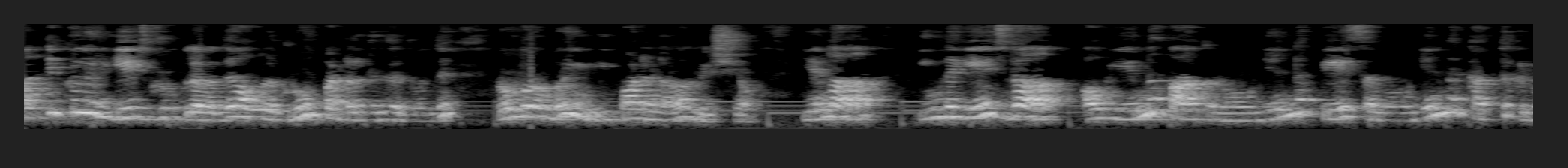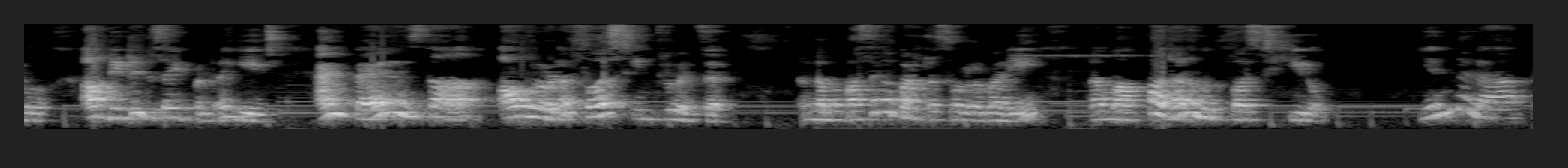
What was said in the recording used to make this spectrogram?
பர்டிகுலர் ஏஜ் குரூப்ல வந்து அவங்களை குரூப் பண்றதுங்கிறது வந்து ரொம்ப ரொம்ப இம்பார்ட்டண்டான ஒரு விஷயம். ஏன்னா இந்த ஏஜ் தான் அவங்க என்ன பார்க்கணும் என்ன பேசணும் என்ன கத்துக்கணும் அப்படின்ட்டு டிசைட் பண்ற ஏஜ் அண்ட் பேரண்ட்ஸ் தான் அவங்களோட ஃபர்ஸ்ட் இன்ஃபுளுசர் நம்ம பசங்க படத்தை சொல்ற மாதிரி நம்ம அப்பா தான் நமக்கு ஃபர்ஸ்ட் ஹீரோ என்னடா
